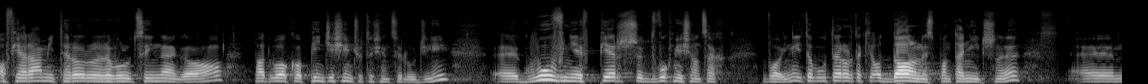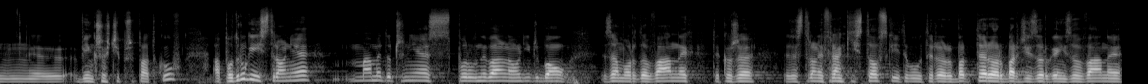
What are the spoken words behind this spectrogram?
ofiarami terroru rewolucyjnego padło około 50 tysięcy ludzi, e, głównie w pierwszych dwóch miesiącach wojny i to był terror taki oddolny, spontaniczny e, w większości przypadków, a po drugiej stronie mamy do czynienia z porównywalną liczbą zamordowanych, tylko że ze strony frankistowskiej to był terror, terror bardziej zorganizowany,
